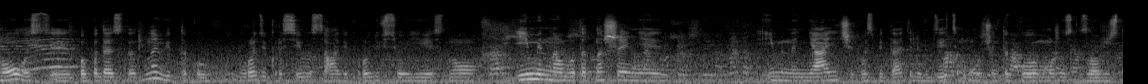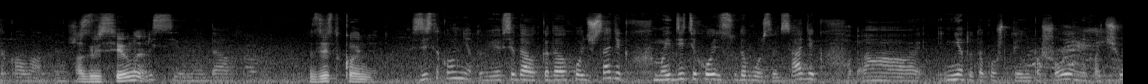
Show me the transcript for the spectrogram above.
новости, попадается этот, на вид такой, вроде красивый садик, вроде все есть, но именно вот отношение именно нянечек, воспитателей к детям очень такое, можно сказать, жестоковатое. жест- Агрессивное? Агрессивное, да. Здесь такое нет. Здесь такого нету. Я всегда, вот когда ходишь в садик, мои дети ходят с удовольствием в садик. а, нету такого, что я не пошел, не хочу.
